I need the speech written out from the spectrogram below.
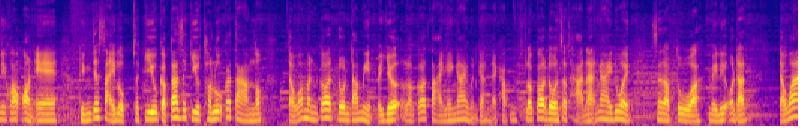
มีความอ่อนแอ ถึงจะใส่หลบสกิลกับต้านสกิลทะลุก็ตามเนาะ แต่ว่ามันก็โดนดาเมจไปเยอะ แล้วก็ตายง่ายๆเหมือนกันนะครับ แล้วก็โดนสถานะง่ายด้วยสำหรับตัวเมลิโอดัสแต่ว่า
